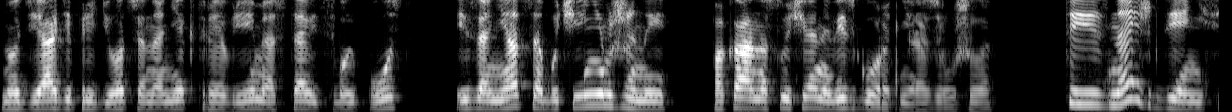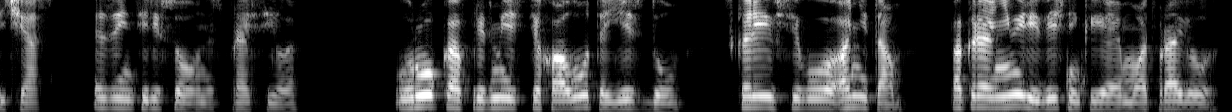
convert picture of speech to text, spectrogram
Но дяде придется на некоторое время оставить свой пост и заняться обучением жены, пока она случайно весь город не разрушила. Ты знаешь, где они сейчас? заинтересованно спросила. У Рока в предместье Холота есть дом. Скорее всего, они там. По крайней мере, вестника я ему отправил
